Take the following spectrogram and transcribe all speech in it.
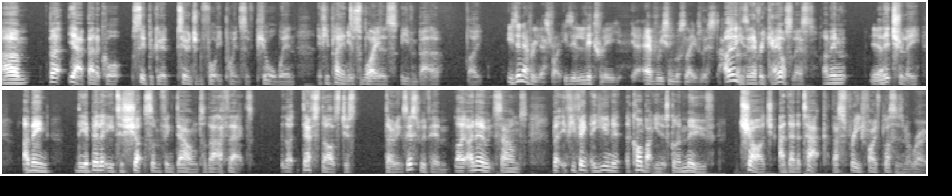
um, but yeah, Be'lakor super good. Two hundred and forty points of pure win. If you play into It's white. spoilers, even better. Like He's in every list, right? He's in literally every single slaves list. I think he's in every chaos list. I mean, Yeah. literally. I mean, the ability to shut something down to that effect, like Death Stars, just don't exist with him. Like I know it sounds, but if you think a unit, a combat unit's got to move, charge, and then attack, that's three five pluses in a row.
